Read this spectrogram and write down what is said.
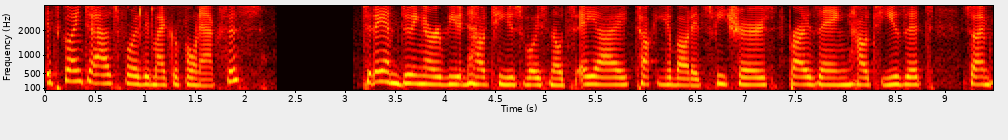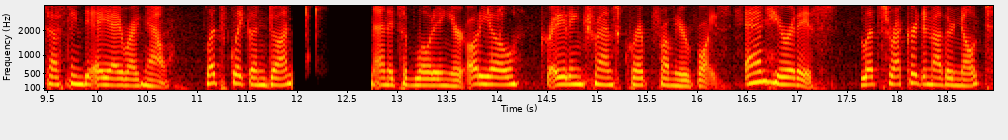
It's going to ask for the microphone access. Today I'm doing a review on how to use Voice Notes AI, talking about its features, pricing, how to use it. So I'm testing the AI right now. Let's click on done and it's uploading your audio, creating transcript from your voice. And here it is. Let's record another note.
